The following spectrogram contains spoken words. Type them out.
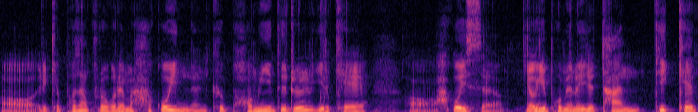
어, 이렇게 포상 프로그램을 하고 있는 그 범위들을 이렇게 어, 하고 있어요. 여기 보면은 이제 단 티켓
